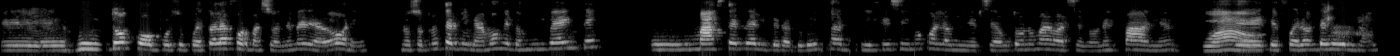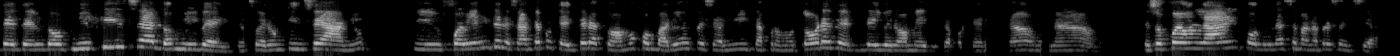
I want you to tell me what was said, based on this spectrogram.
eh, junto con, por supuesto, la formación de mediadores. Nosotros terminamos en 2020 un máster de literatura infantil que hicimos con la Universidad Autónoma de Barcelona, España, wow. que fueron desde, desde el 2015 al 2020, fueron 15 años, y fue bien interesante porque interactuamos con varios especialistas, promotores de, de Iberoamérica, porque era una, eso fue online con una semana presencial.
